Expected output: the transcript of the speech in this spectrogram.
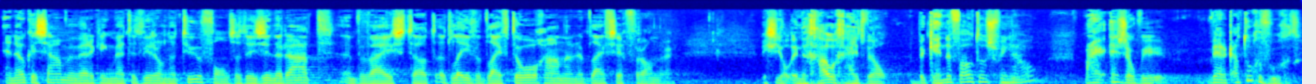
en ook in samenwerking met het Wereld Natuurfonds... het is inderdaad een bewijs dat het leven blijft doorgaan en het blijft zich veranderen. Ik zie al in de gauwigheid wel bekende foto's van jou. Maar er is ook weer werk aan toegevoegd.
